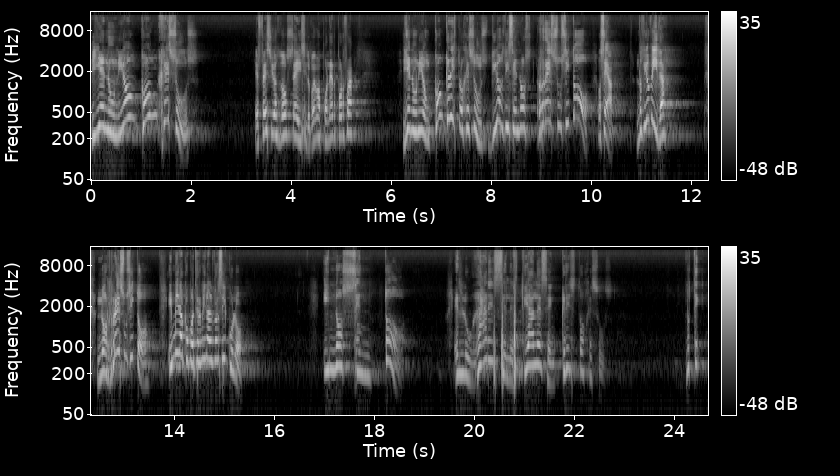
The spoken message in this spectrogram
Y en unión con Jesús. Efesios 2, 6. Si lo podemos poner, porfa. Y en unión con Cristo Jesús, Dios dice, nos resucitó. O sea, nos dio vida, nos resucitó. Y mira cómo termina el versículo. Y nos sentó en lugares celestiales en Cristo Jesús. No te,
